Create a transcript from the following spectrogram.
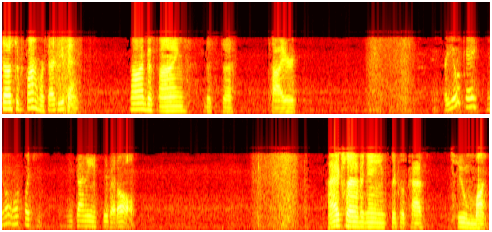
So, Super Fun Horse, how have you been? Oh, I've been fine. Just, uh, tired. Are you okay? You don't look like you, you got any sleep at all. I actually haven't been getting sleep for the past two months.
